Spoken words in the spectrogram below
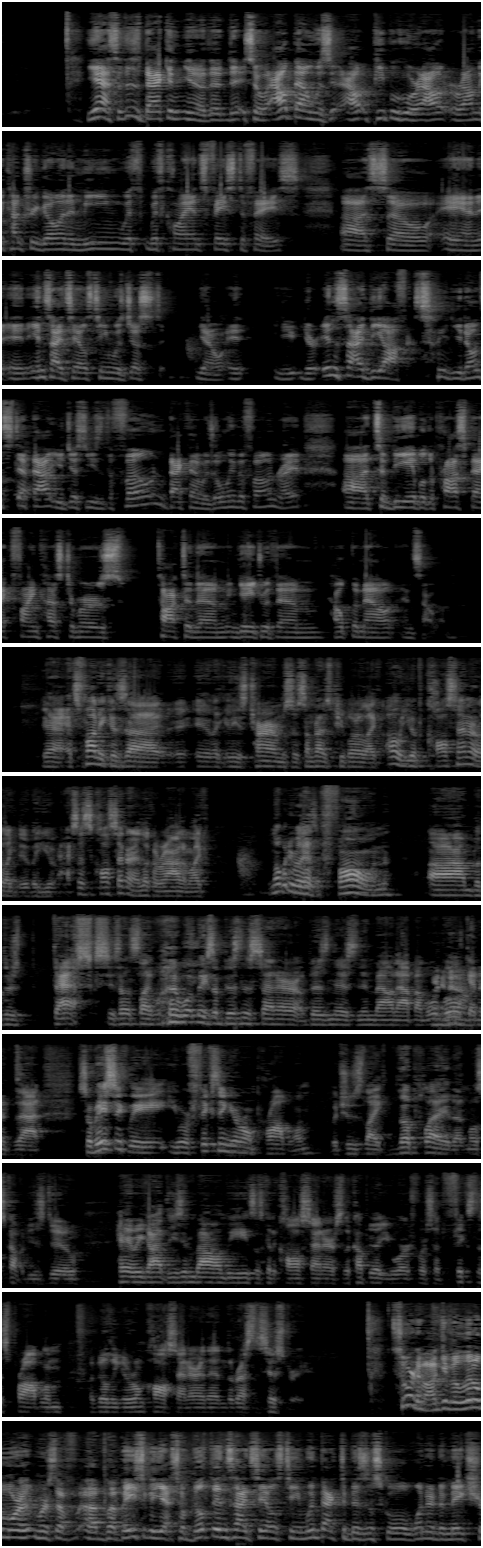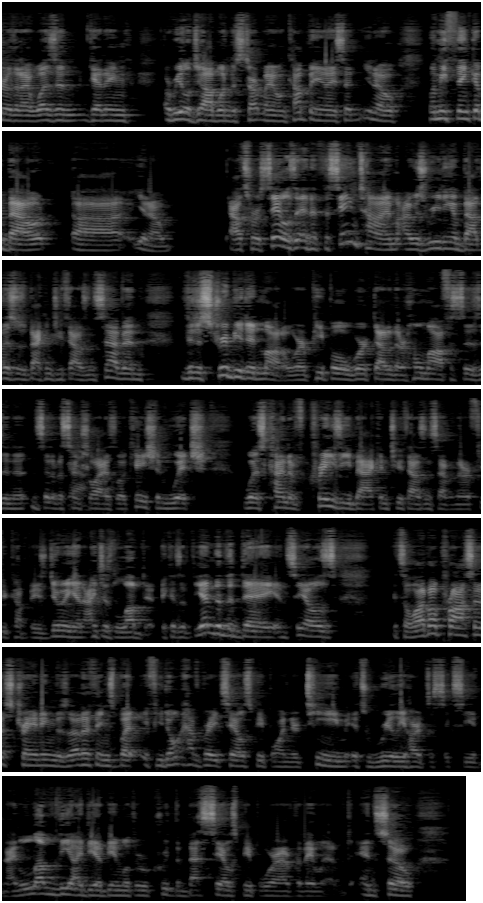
Yeah, so this is back in you know the, the, so outbound was out people who are out around the country going and meeting with with clients face to face, so, and an inside sales team was just, you know, it, you, are inside the office. You don't step out. You just use the phone. Back then, it was only the phone, right? Uh, to be able to prospect, find customers, talk to them, engage with them, help them out, and sell them. Yeah, it's funny because uh, like in these terms, so sometimes people are like, "Oh, you have a call center," or like, like you have access to call center. And I look around, I'm like, nobody really has a phone, um, but there's desks. So it's like, what makes a business center a business, an inbound app? We'll, we'll get into that. So basically, you were fixing your own problem, which is like the play that most companies do. Hey, we got these inbound leads. Let's get a call center. So the company that you worked for said, fix this problem by building your own call center, and then the rest is history. Sort of. I'll give a little more more stuff, uh, but basically, yeah. So built the inside sales team, went back to business school, wanted to make sure that I wasn't getting a real job, wanted to start my own company, and I said, you know, let me think about uh, you know, outsource sales. And at the same time, I was reading about this was back in 2007, the distributed model where people worked out of their home offices in a, instead of a centralized yeah. location, which was kind of crazy back in 2007. There were a few companies doing it. And I just loved it because at the end of the day in sales, it's a lot about process training. There's other things, but if you don't have great salespeople on your team, it's really hard to succeed. And I love the idea of being able to recruit the best salespeople wherever they lived. And so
